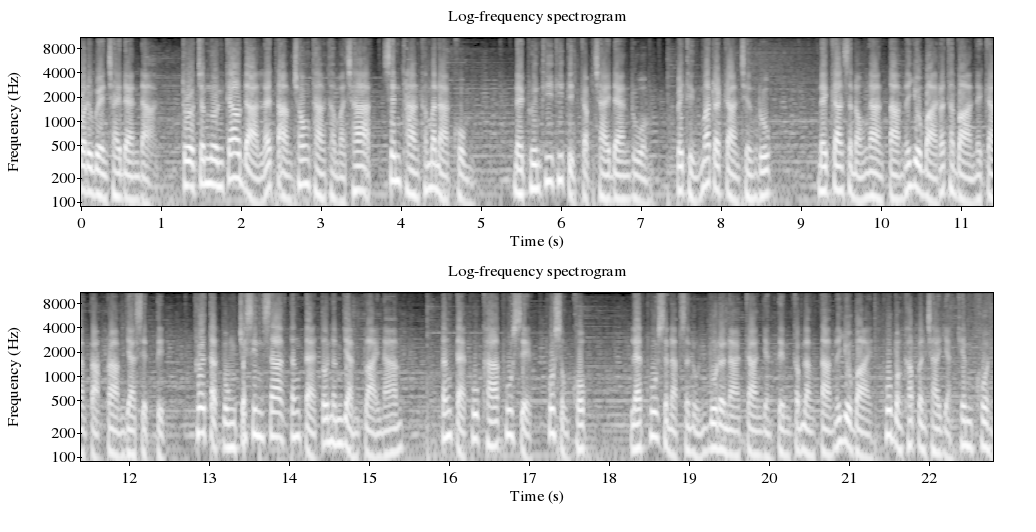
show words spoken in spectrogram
บริเวณชายแดนด่าน ตรวจจำนวน 9 ด่านและตามช่องทางธรรมชาติ เส้นทางคมนาคม ในพื้นที่ที่ติดกับชายแดนรวม ไปถึงมาตรการเชิงรุก ในการสนองงานตามนโยบายรัฐบาลในการปราบปรามยาเสพติด เพื่อตัดวงจรสิ้นซากตั้งแต่ต้นน้ำยันปลายน้ำตั้งแต่ผู้ค้าผู้เสพผู้สมคบและผู้สนับสนุนบูรณาการอย่างเต็มกำลังตามนโยบาย ผู้บังคับบัญชาอย่างเข้มข้น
